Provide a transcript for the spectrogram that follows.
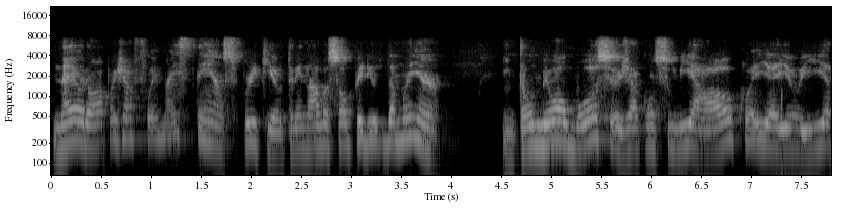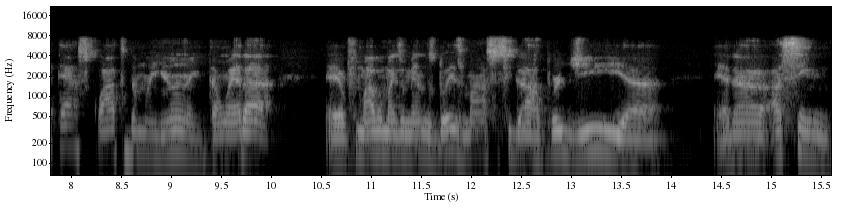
Na Europa já foi mais tenso, porque eu treinava só o período da manhã. Então, o meu almoço eu já consumia álcool e aí eu ia até as quatro da manhã. Então, era. É, eu fumava mais ou menos dois maços de cigarro por dia. Era assim.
